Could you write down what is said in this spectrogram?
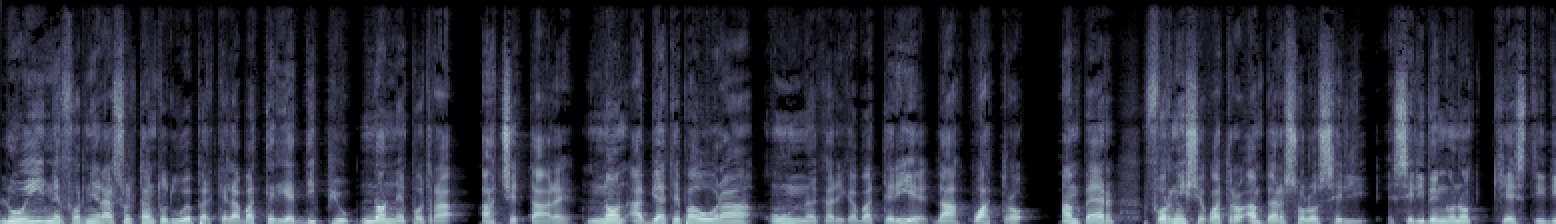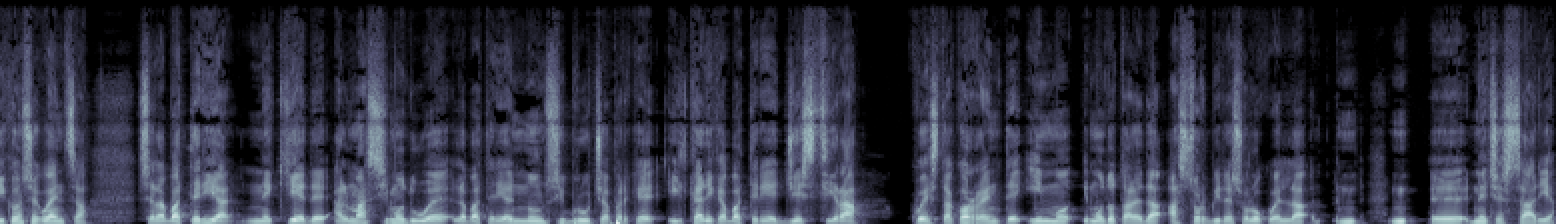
lui ne fornirà soltanto 2 perché la batteria di più non ne potrà accettare. Non abbiate paura, un caricabatterie da 4 ampere fornisce 4 ampere solo se gli, se gli, vengono chiesti. Di conseguenza, se la batteria ne chiede al massimo 2, la batteria non si brucia perché il caricabatterie gestirà questa corrente in, mo- in modo tale da assorbire solo quella eh, necessaria.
